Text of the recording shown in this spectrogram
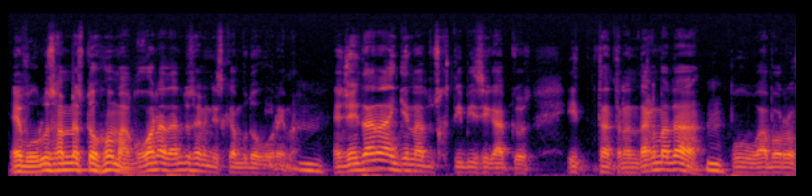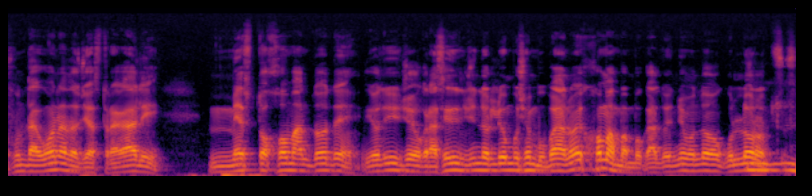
Εβουρούσαν μες στο χώμα, γόνατα δεν τους έμεινες καν που το βουρήμα. Μμ. Έτσι ήταν ανάγκη να τους χτυπήσει κάποιος. Οι- Τα τραντάγματα Μμ. που απορροφούν τα γόνατα και αστραγάλοι μες στο χώμα τότε, διότι και ο Κρασίδης είναι το λίγο που είχε που πάνω, έχει χώμα πάνω από κάτω, είναι το κουλόρο τους.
